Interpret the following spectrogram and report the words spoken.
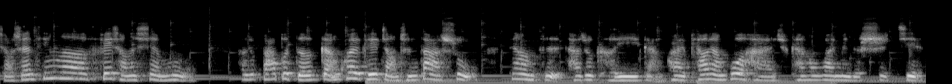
小山听了，非常的羡慕，他就巴不得赶快可以长成大树，这样子他就可以赶快漂洋过海去看看外面的世界。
